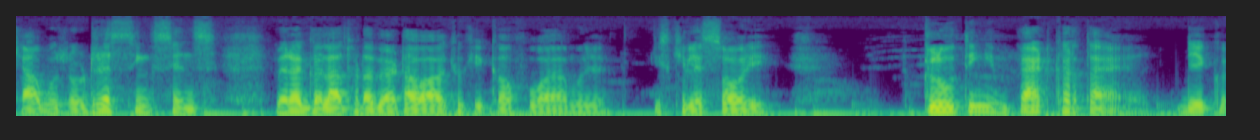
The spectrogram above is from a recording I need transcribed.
क्या बोल रहा हूँ ड्रेसिंग सेंस मेरा गला थोड़ा बैठा हुआ, क्योंकि कफ हुआ है मुझे, इसके लिए सॉरी क्लोथिंग इम्पैक्ट करता है। देखो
